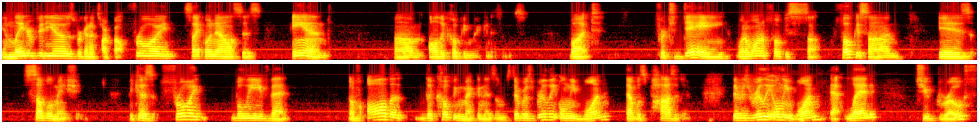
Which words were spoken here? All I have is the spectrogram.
In later videos, we're going to talk about Freud, psychoanalysis, and um, all the coping mechanisms. But for today, what I want to focus on, focus on is sublimation. Because Freud believed that of all the, the coping mechanisms there was really only one that was positive. There was really only one that led to growth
